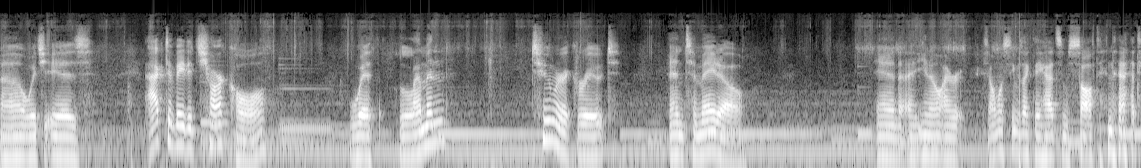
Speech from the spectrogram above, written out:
uh, which is activated charcoal with lemon, turmeric root, and tomato. And uh, you know, I it almost seems like they had some salt in that,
